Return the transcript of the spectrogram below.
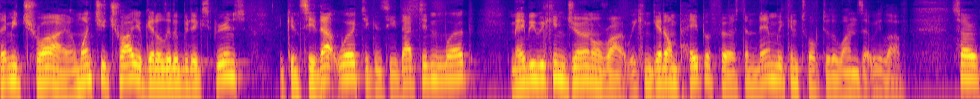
Let me try. And once you try, you'll get a little bit of experience. You can see that worked. You can see that didn't work. Maybe we can journal right. We can get on paper first, and then we can talk to the ones that we love. So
